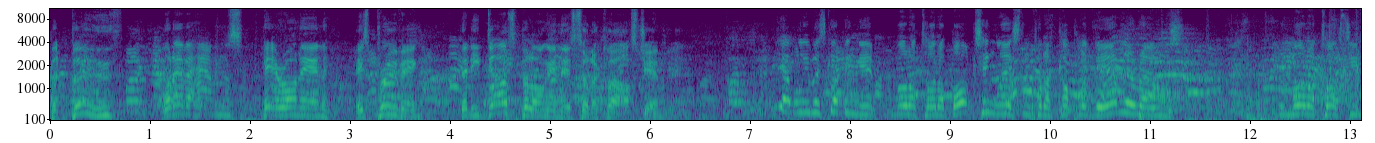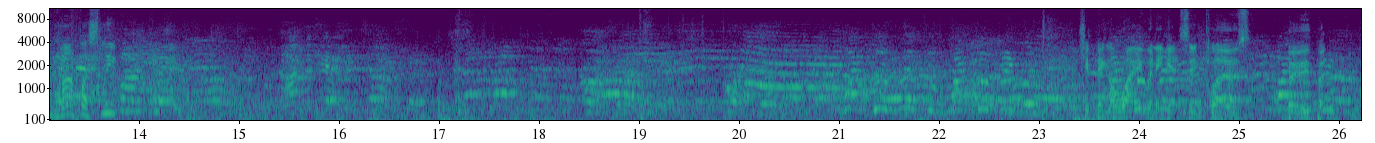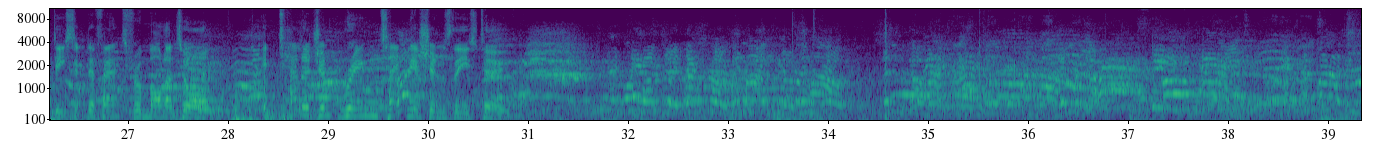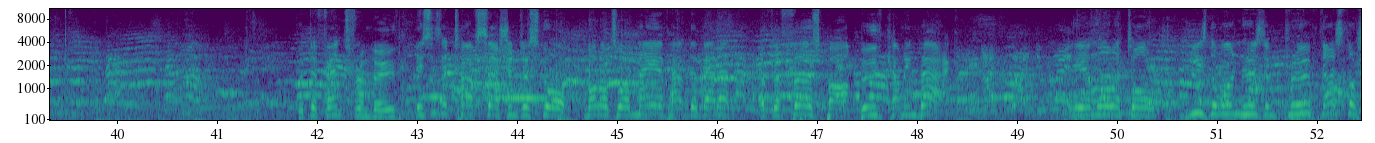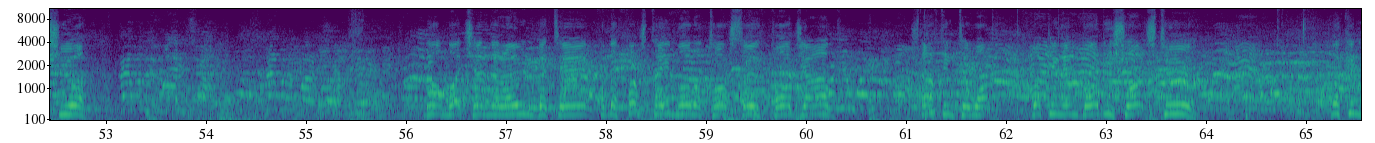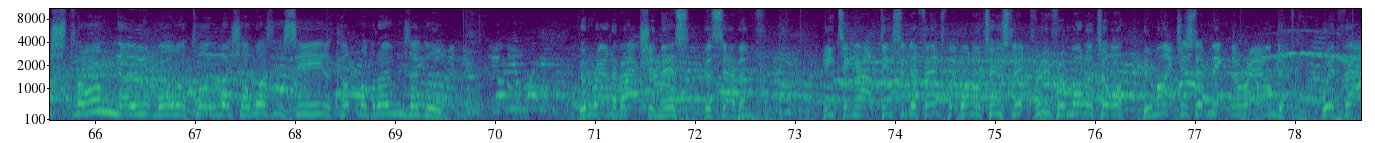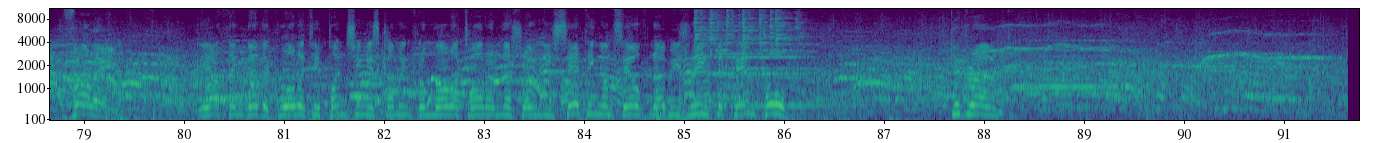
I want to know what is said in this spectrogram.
But Booth, whatever happens here on in, is proving that he does belong in this sort of class, Jim. Yeah, well, he was giving uh, Molitor a boxing lesson for a couple of the early rounds. When Molitor seemed half asleep. Chipping away when he gets in close, Booth, but decent defence from Molitor. Intelligent ring technicians, these two. Defence from Booth. This is a tough session to score. Molitor may have had the better of the first part, Booth coming back. Yeah, Molitor, he's the one who's improved, that's for sure. Not much in the round, but uh, for the first time, Molitor southpaw jab starting to work, whipping in body shots too. looking strong now, Molitor, which I wasn't seeing a couple of rounds ago. Good round of action this, the seventh. Heating up, decent defence, but one or two slip through from Molitor, who might just have nicked the round with that volley. Yeah, I think that the quality punching is coming from Molitor in this round. He's setting himself now, he's raised the tempo. Good round.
